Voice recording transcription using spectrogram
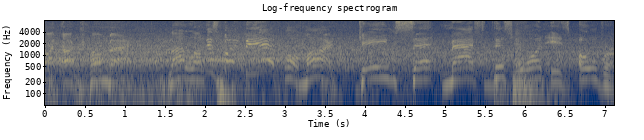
What a comeback. Not a lot. This might be it. Oh, my. Game, set, match. This one is over.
